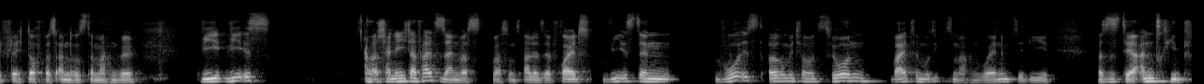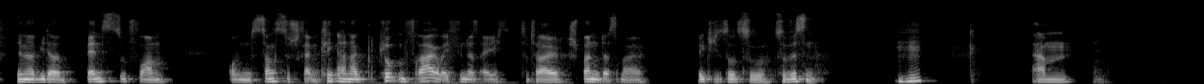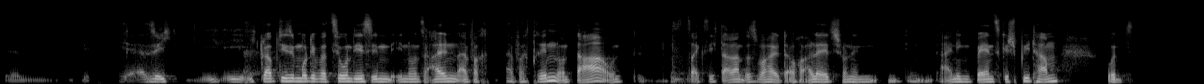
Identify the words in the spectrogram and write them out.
vielleicht doch was anderes da machen will. Wie, wie ist, wahrscheinlich nicht der Fall zu sein, was, was uns alle sehr freut. Wie ist denn, wo ist eure Motivation, weiter Musik zu machen? Woher nimmt ihr die? Was ist der Antrieb, immer wieder Bands zu formen und Songs zu schreiben? Klingt nach einer plumpen Frage, aber ich finde das eigentlich total spannend, das mal wirklich so zu, zu wissen. Mhm. Ähm, also ich, ich, ich glaube, diese Motivation, die ist in, in uns allen einfach, einfach drin und da und das zeigt sich daran, dass wir halt auch alle jetzt schon in, in einigen Bands gespielt haben und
